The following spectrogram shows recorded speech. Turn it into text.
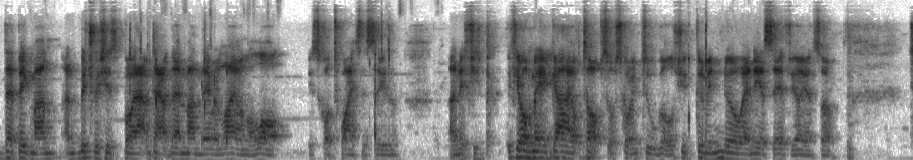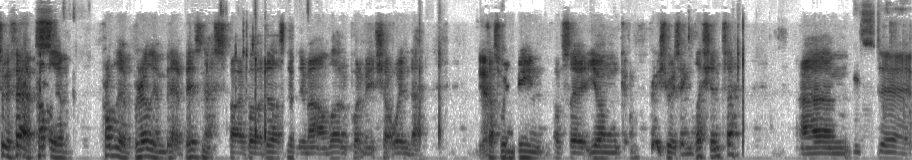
Their big man and Mitrovic is, without doubt, their man they rely on a lot. He scored twice this season. And if you if your main guy up top sort of scoring two goals, you're going to be nowhere near safety, are you? So, to be fair, probably a probably a brilliant bit of business by Bordeaux sending him out on loan and putting him in shot window. Yeah. Because we've been obviously young, I'm pretty sure he's English, isn't he? Um, He's, uh,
